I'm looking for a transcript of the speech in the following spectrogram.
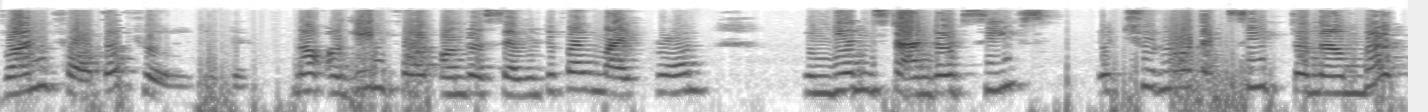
1 for the fluoridated. Now again for on the 75 micron Indian standard sieves, it should not exceed the number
